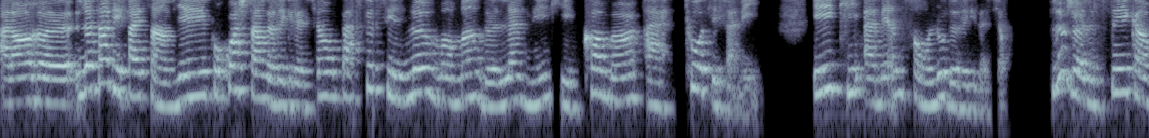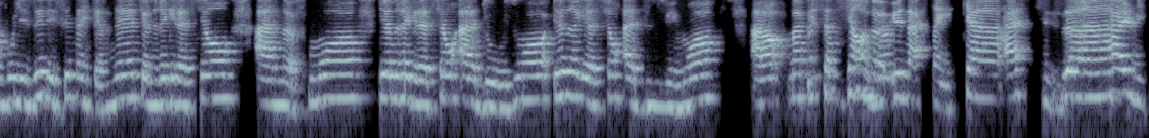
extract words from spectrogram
Alors, euh, le temps des fêtes s'en vient. Pourquoi je parle de régression? Parce que c'est le moment de l'année qui est commun à toutes les familles et qui amène son lot de régression. Là, je le sais, quand vous lisez des sites Internet, il y a une régression à 9 mois, il y a une régression à 12 mois, il y a une régression à 18 mois. Alors, ma perception... Il y en a une à 5 ans, à 6 ans, à 8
